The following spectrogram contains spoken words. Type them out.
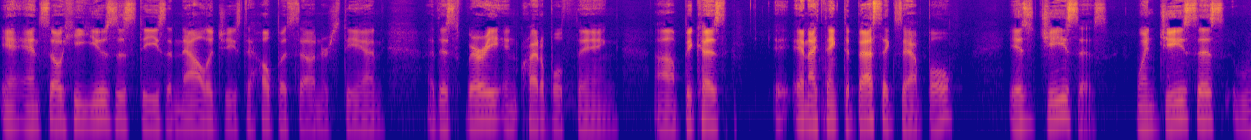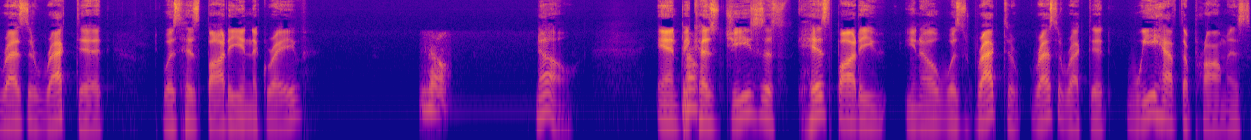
and, and so he uses these analogies to help us to understand uh, this very incredible thing uh, because and i think the best example is jesus when jesus resurrected was his body in the grave? No. No. And because no. Jesus, his body, you know, was rect- resurrected, we have the promise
